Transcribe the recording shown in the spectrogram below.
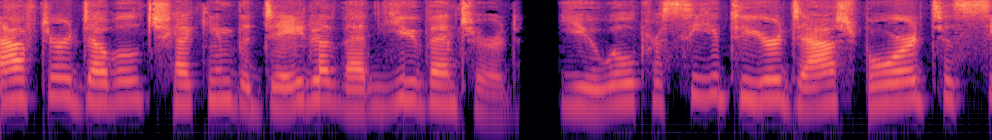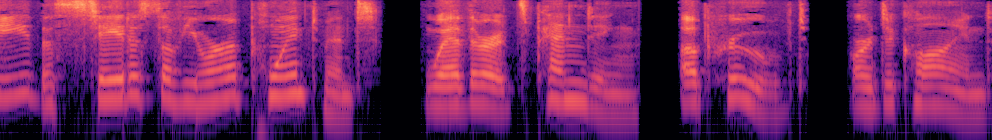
After double-checking the data that you've entered, you will proceed to your dashboard to see the status of your appointment, whether it's pending, approved, or declined.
